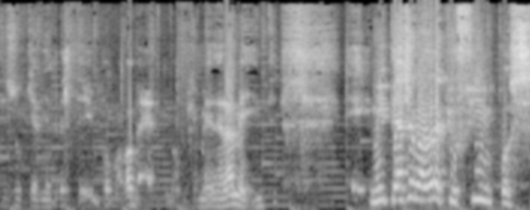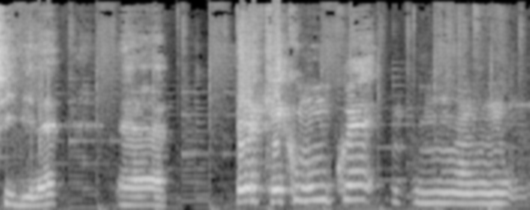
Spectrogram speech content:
ti succhia via del tempo, ma vabbè, non che me ne lamenti. E mi piace guardare più film possibile, eh, perché comunque mh, mm,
